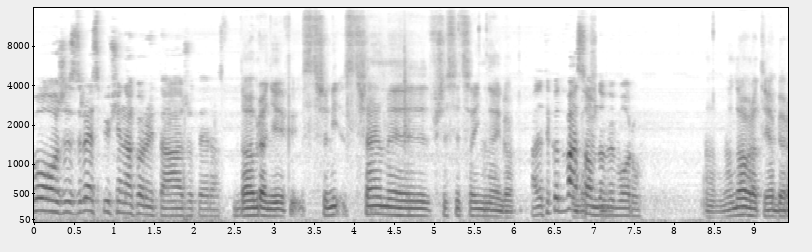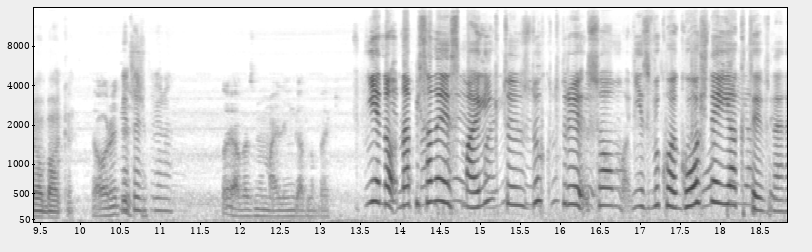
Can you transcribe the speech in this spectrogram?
Boże, zrespił się na korytarzu teraz. Dobra, strzeli, strzelmy wszyscy co innego. Ale tylko dwa są do wyboru. A, no dobra, to ja biorę obakę. Ja też Teoretycznie. biorę. To ja wezmę Mylinga dla Beki. Nie no, napisane jest smiling, to jest duch, który są niezwykle głośne i aktywne.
